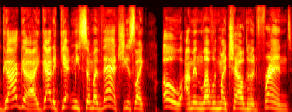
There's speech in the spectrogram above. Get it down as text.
gaga, I gotta get me some of that. She's like, oh, I'm in love with my childhood friend.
